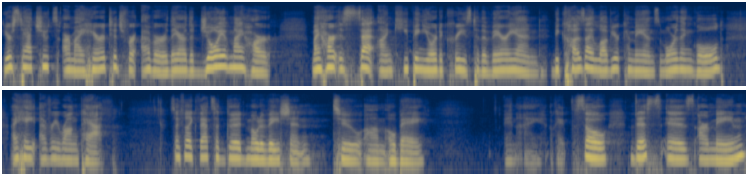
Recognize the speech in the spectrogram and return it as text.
Your statutes are my heritage forever. They are the joy of my heart. My heart is set on keeping your decrees to the very end. Because I love your commands more than gold, I hate every wrong path. So I feel like that's a good motivation to um, obey. And I, okay, so this is our main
